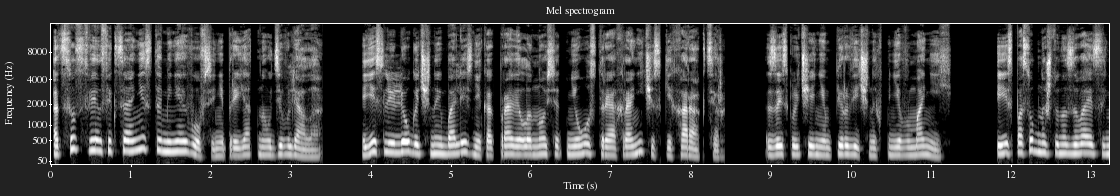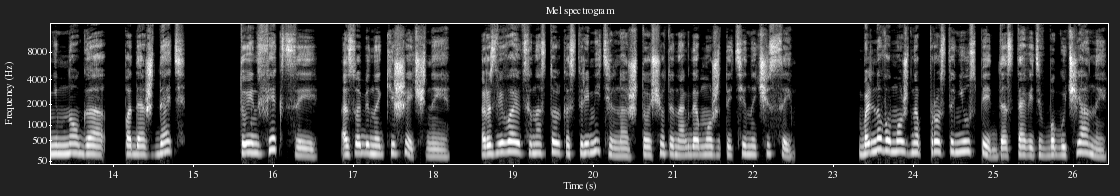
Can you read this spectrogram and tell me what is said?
Отсутствие инфекциониста меня и вовсе неприятно удивляло. Если легочные болезни, как правило, носят не острый, а хронический характер, за исключением первичных пневмоний, и способны, что называется, немного подождать, то инфекции, особенно кишечные, развиваются настолько стремительно, что счет иногда может идти на часы. Больного можно просто не успеть доставить в Богучаны,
